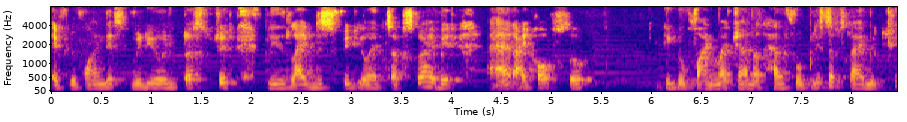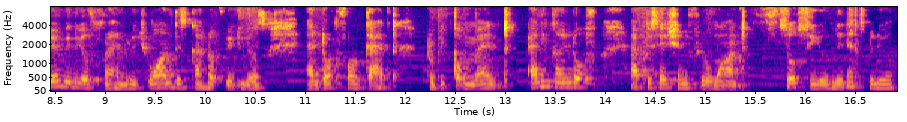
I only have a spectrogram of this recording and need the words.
if you find this video interested please like this video and subscribe it. And i hope so if you find my channel helpful. Please subscribe it share with your friend which want this kind of videos. And don't forget to be comment any kind of appreciation if you want. So see you in the next video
